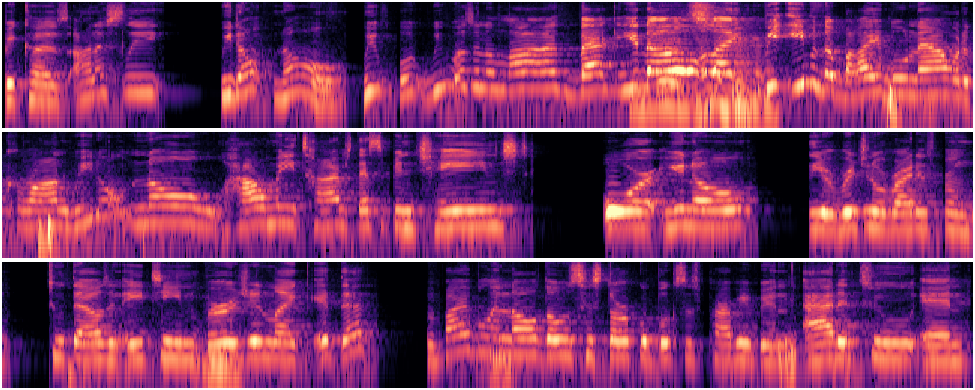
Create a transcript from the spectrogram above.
because honestly, we don't know. We we wasn't alive back, you know. Yes. Like we, mm-hmm. even the Bible now or the Quran, we don't know how many times that's been changed, or you know, the original writings from 2018 mm-hmm. version. Like it that the Bible and mm-hmm. all those historical books has probably been added to and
